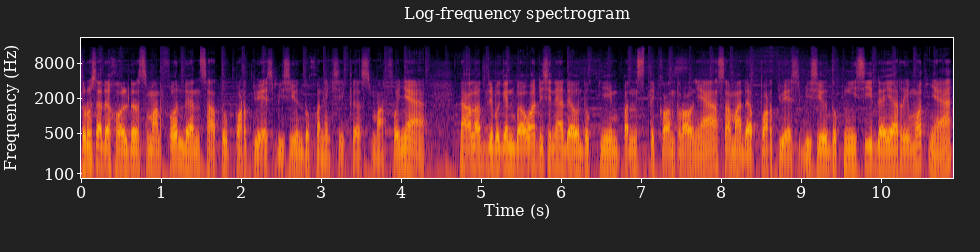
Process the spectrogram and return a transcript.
Terus ada holder smartphone dan satu port USB-C untuk koneksi ke smartphone-nya. Nah, kalau di bagian bawah di sini ada untuk nyimpen stick kontrolnya sama ada port USB-C untuk ngisi daya remote-nya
